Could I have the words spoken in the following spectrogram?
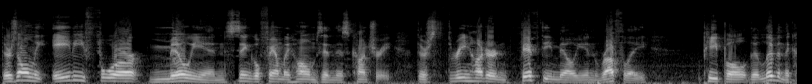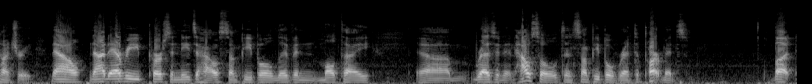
There's only 84 million single family homes in this country. There's 350 million, roughly, people that live in the country. Now, not every person needs a house. Some people live in multi um, resident households, and some people rent apartments. But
